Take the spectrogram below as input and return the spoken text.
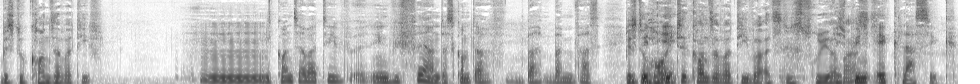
bist du konservativ? so. Konservativ, inwiefern? Das kommt auf, bei, beim was? Bist Ich du bin heute konservativer, als du es früher Eh, ich warst? bin eh Klassik.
